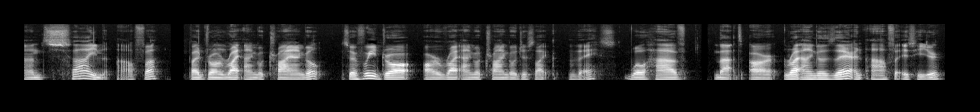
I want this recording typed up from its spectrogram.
and sine alpha by drawing right angle triangle. So if we draw our right angle triangle just like this, we'll have that our right angle is there and alpha is here.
